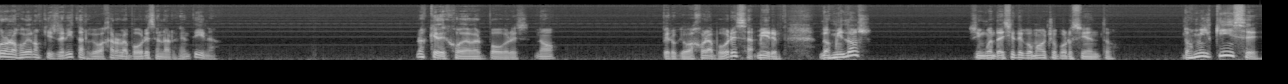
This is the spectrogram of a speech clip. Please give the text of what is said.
fueron los gobiernos kirchneristas los que bajaron la pobreza en la Argentina. No es que dejó de haber pobres, no. Pero que bajó la pobreza. Miren, 2002, 57,8%. 2015,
